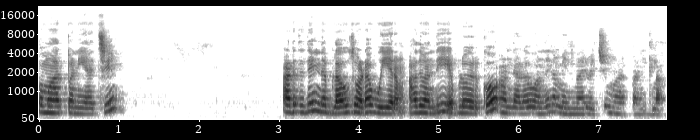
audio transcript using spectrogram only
இப்போ மார்க் பண்ணியாச்சு. அடுத்தது இந்த ப்ளவுஸோட உயரம். அது வந்து எவ்வளோ இருக்கோ அந்த அளவு வந்து நம்ம இந்த மாதிரி வச்சு மார்க் பண்ணிக்கலாம்.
